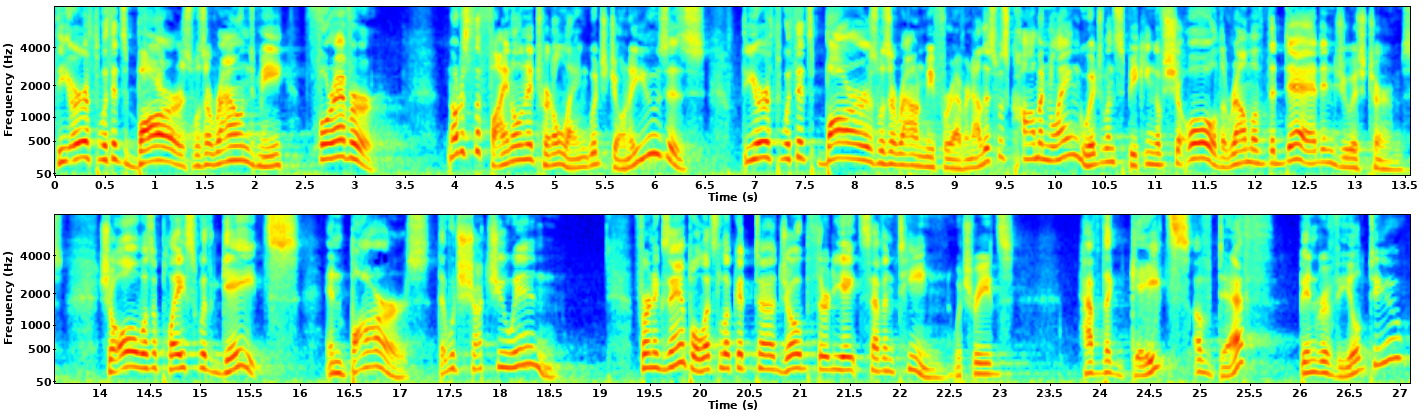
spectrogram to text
The earth with its bars was around me forever. Notice the final and eternal language Jonah uses. The earth with its bars was around me forever. Now, this was common language when speaking of Sheol, the realm of the dead in Jewish terms. Sheol was a place with gates and bars that would shut you in. For an example, let's look at uh, Job 38 17, which reads, Have the gates of death been revealed to you?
